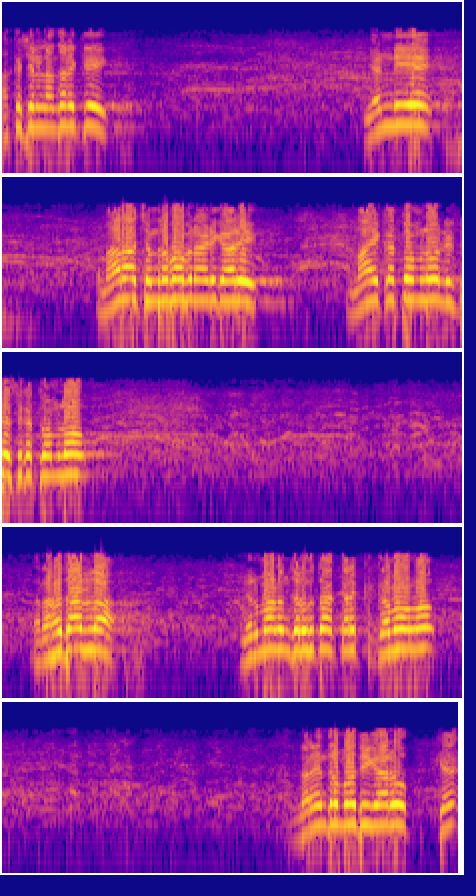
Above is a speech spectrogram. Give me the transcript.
అక్క చెల్లెలందరికీ ఎన్డీఏ నారా చంద్రబాబు నాయుడు గారి నాయకత్వంలో నిర్దేశకత్వంలో రహదారుల నిర్మాణం జరుగుతా క్రమంలో నరేంద్ర మోదీ గారు కే-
